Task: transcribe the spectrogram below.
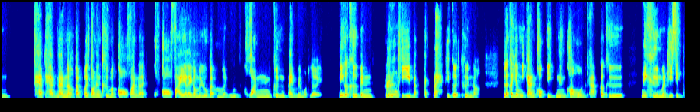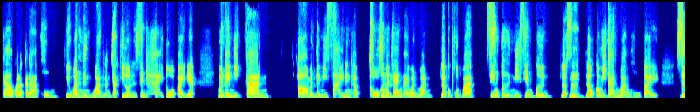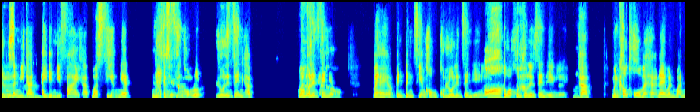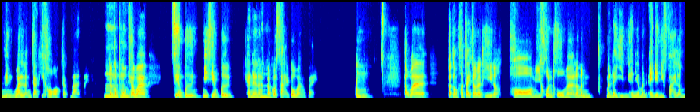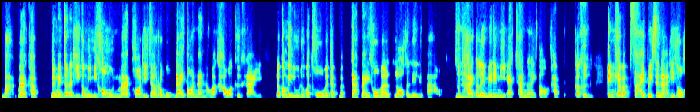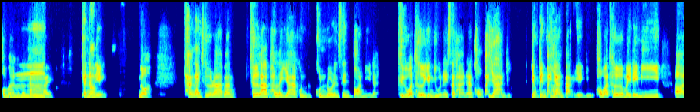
แถบแถบนั้นเนาะแบบเออตอนกลางคืนมาก่อฟืนนะก่อไฟอะไรก็ไม่รู้แบบเหมือนควันขึ้นเต็มไปหมดเลย นี่ก็คือเป็นเรื่องที่แบบแปลกๆที่เกิดขึ้นเนาะแล้วก็ยังมีการพบอีกหนึ่งข้อมูลครับ ก็คือในคืนวันที่ 19 กรกฎาคม หรือว่าหนึ่งวันหลังจากที่โรเลนเซนหายตัวไปเนี่ย มันได้มีการอ่ามันได้มีสายหนึ่งครับ โทรเข้ามาแจ้งนายวันวัน แล้วก็พูดว่าเสียงปืนมีเสียงปืนแล้วแล้วก็มีการวางหูไป ซึ่งมันมีการไอดีนิฟายครับ ว่าเสียงเนี่ย น่าจะเป็นเสียงของโรเลนเซนครับว่าโรเลนเซนเนี่ย ไม่ไม่เป็นเป็นเสียงของคุณโรเลนเซนเองเลย ตัวคุณโรเลนเซนเองเลยครับ เหมือนเขาโทรมาหา nine one one หนึ่งวันหลังจากที่เขาออกจากบ้านไปแล้วก็พูดแค่ว่าเสียงปืนมีเสียงปืนแค่นั้นแหละแล้วก็สายก็วางไป อืม แต่ว่าก็ต้องเข้าใจเจ้าหน้าที่เนาะพอมีคนโทรมาแล้วมันมันได้ยินแค่นี้มัน identify ลำบากมากครับ ดังนั้นเจ้าหน้าที่ก็ไม่มีข้อมูลมากพอที่จะระบุได้ตอนนั้นนะว่าเขาคือใคร แล้วก็ไม่รู้ด้วยว่าโทรมาจากแบบจากไหนโทรมาล้อกันเล่นหรือเปล่า สุดท้ายก็เลยไม่ได้มี action อะไรต่อครับ ก็คือเป็นแค่แบบสายปริศนาที่โทรเข้ามาแล้วก็จากไป แค่นั้นเองเนาะทางด้านเชอร่าบ้าง เชอร่าภรรยาคุณคุณโรเลนเซนตอนนี้นะถือว่าเธอยังอยู่ในสถานะของพยานอยู่ ยังเป็นพยานปากเอกอยู่ เพราะว่าเธอไม่ได้มี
